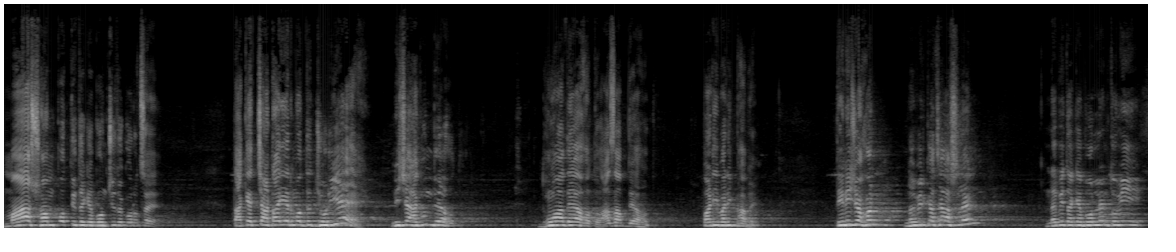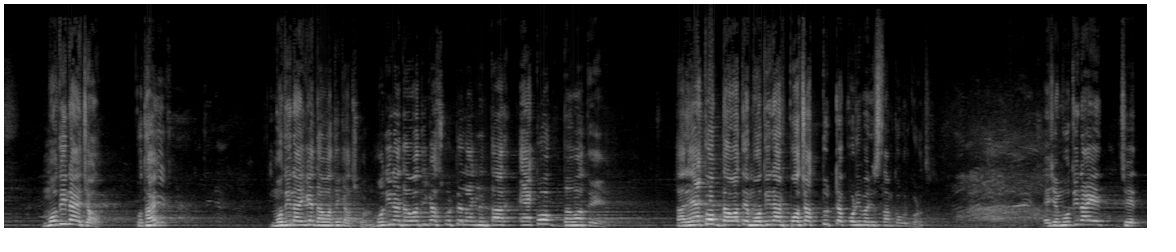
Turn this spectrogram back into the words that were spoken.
মা সম্পত্তি থেকে বঞ্চিত করেছে। তাকে চাটাইয়ের মধ্যে জড়িয়ে নিচে আগুন দেয়া হতো, ধোঁয়া দেয়া হতো, আজাব দেয়া হতো, পারিবারিকভাবে। তিনি যখন নবীর কাছে আসলেন, নবী তাকে বললেন, তুমি মদিনায় যাও। কোথায়? মদিনায় গিয়ে দাওয়াতি কাজ করো। মদিনায় দাওয়াতি কাজ করতে লাগলেন তার একক দাওয়াতে। তার একক দাওয়াতে মদিনার পঁচাত্তরটা পরিবার ইসলাম কবুল করেছে। এই যে মদিনায় যে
